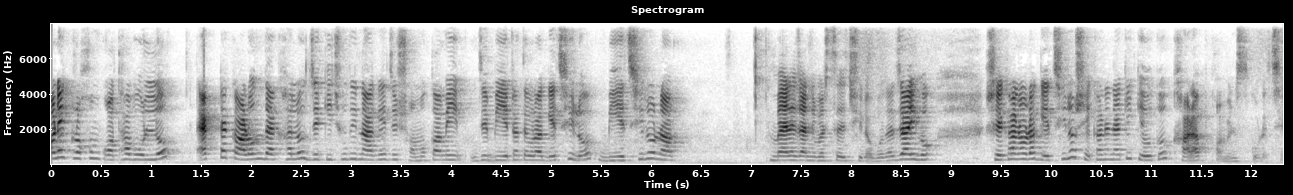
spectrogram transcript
অনেক রকম কথা বলল। একটা কারণ দেখাল যে কিছুদিন আগে যে সমকামী যে বিয়েটাতে ওরা গেছিল, বিয়ে ছিল না ম্যারেজ অ্যানিভার্সারি ছিল বোধহয়। যাই হোক, সেখানে ওরা গেছিল, সেখানে নাকি কেউ কেউ খারাপ কমেন্টস করেছে।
